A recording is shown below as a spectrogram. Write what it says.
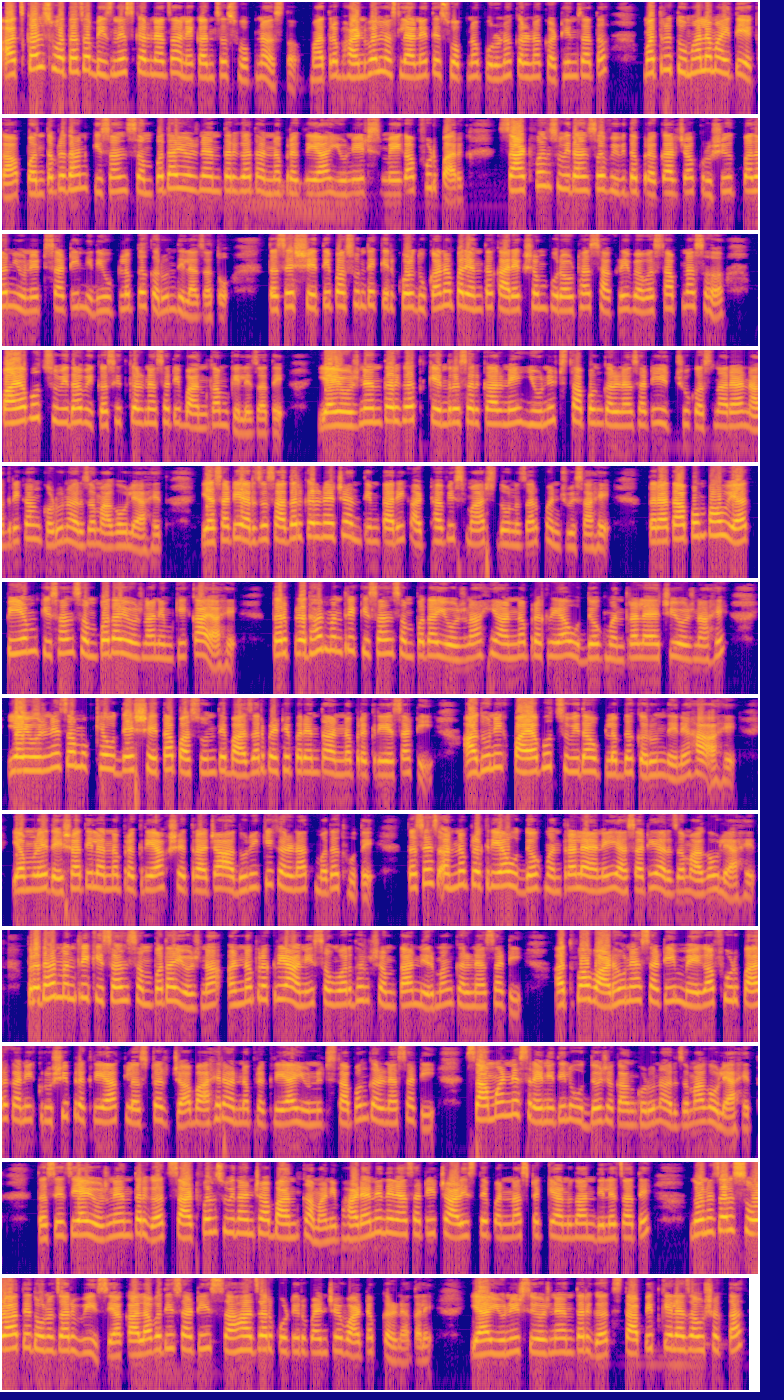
आजकाल स्वतःचा बिझनेस करण्याचं अनेकांचं स्वप्न असतं. मात्र भांडवल नसल्याने ते स्वप्न पूर्ण करणं कठीण जातं. मात्र तुम्हाला माहिती आहे का पंतप्रधान किसान संपदा योजनेअंतर्गत अन्न प्रक्रिया युनिट्स मेगा फूड पार्क साठवण सुविधांसह विविध प्रकारच्या कृषी उत्पादन युनिटसाठी निधी उपलब्ध करून दिला जातो. तसेच शेतीपासून ते किरकोळ दुकानापर्यंत कार्यक्षम पुरवठा साखळी व्यवस्थापनासह पायाभूत सुविधा विकसित करण्यासाठी बांधकाम केले जाते. या योजनेअंतर्गत केंद्र सरकारने युनिट स्थापन करण्यासाठी इच्छुक असणाऱ्या नागरिकांकडून अर्ज मागवले आहेत. यासाठी अर्ज सादर करण्याची अंतिम तारीख अठ्ठावीस मार्च दोन हजार पंचवीस आहे. तर आता आपण पाहूयात पीएम किसान संपदा योजना नेमकी काय आहे. तर प्रधानमंत्री किसान संपदा योजना ही अन्न प्रक्रिया उद्योग मंत्रालयाची योजना आहे. या योजनेचा मुख्य उद्देश शेतापासून ते बाजारपेठेपर्यंत अन्न प्रक्रियेसाठी आधुनिक पायाभूत सुविधा उपलब्ध करून देणे हा आहे. यामुळे देशातील अन्न प्रक्रिया क्षेत्राच्या आधुनिकीकरणात मदत होते. तसेच अन्न प्रक्रिया उद्योग मंत्रालयाने यासाठी अर्ज मागवले आहेत. प्रधानमंत्री किसान संपदा योजना अन्न प्रक्रिया आणि संवर्धन क्षमता निर्माण करण्यासाठी अथवा वाढ वाढवण्यासाठी मेगा फूड पार्क आणि कृषी प्रक्रिया क्लस्टरच्या बाहेर अन्न प्रक्रिया युनिट स्थापन करण्यासाठी सामान्य श्रेणीतील उद्योजकांकडून अर्ज मागवले आहेत. तसेच या योजनेअंतर्गत साठवण सुविधांच्या बांधकाम आणि भाड्याने देण्यासाठी चाळीस ते पन्नास टक्के अनुदान दिले जाते. दोन हजार सोळा ते दोन हजार वीस या कालावधीसाठी सहा हजार कोटी रुपयांचे वाटप करण्यात आले. या युनिट्स योजनेअंतर्गत स्थापित केल्या जाऊ शकतात.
